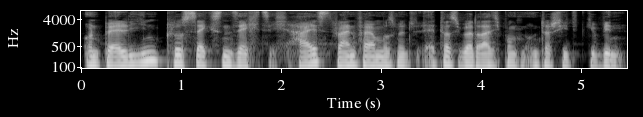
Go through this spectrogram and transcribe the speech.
und Berlin plus 66. Heißt, Rheinfire muss mit etwas über 30 Punkten Unterschied gewinnen,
